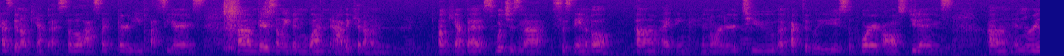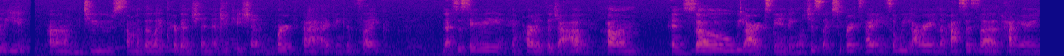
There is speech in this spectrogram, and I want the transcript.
has been on campus, so the last like thirty plus years, um, there's only been one advocate on on campus, which is not sustainable. Um, I think in order to effectively support all students um, and really um, do some of the like prevention education work that I think it's like necessary and part of the job. Um, and so we are expanding, which is like super exciting. So we are in the process of hiring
